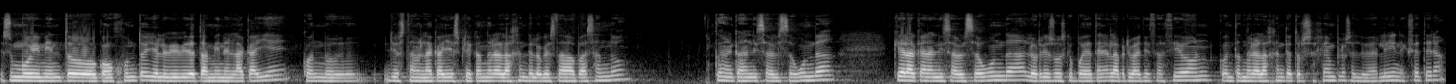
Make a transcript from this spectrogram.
es un movimiento conjunto, yo lo he vivido también en la calle, cuando yo estaba en la calle explicándole a la gente lo que estaba pasando con el canal Isabel II, qué era el canal Isabel II, los riesgos que podía tener la privatización, contándole a la gente otros ejemplos, el de Berlín, etc.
